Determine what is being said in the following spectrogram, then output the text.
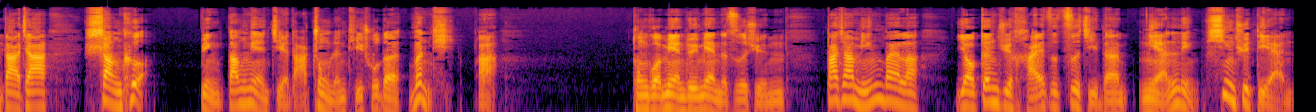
大家上课，并当面解答众人提出的问题。啊，通过面对面的咨询，大家明白了要根据孩子自己的年龄、兴趣点。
